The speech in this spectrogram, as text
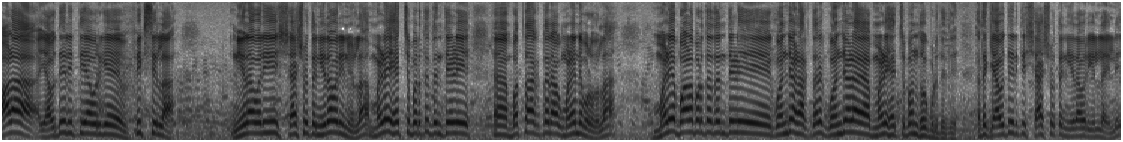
ಭಾಳ ಯಾವುದೇ ರೀತಿ ಅವರಿಗೆ ಫಿಕ್ಸ್ ಇಲ್ಲ. ನೀರಾವರಿ, ಶಾಶ್ವತ ನೀರಾವರಿನೂ ಇಲ್ಲ. ಮಳೆ ಹೆಚ್ಚು ಬರ್ತೈತೆ ಅಂತೇಳಿ ಭತ್ತ ಹಾಕ್ತಾರೆ ಅವಾಗ ಮಳೆನೇ ಬರೋದಿಲ್ಲ. ಮಳೆ ಭಾಳ ಬರ್ತೈತೆ ಅಂತೇಳಿ ಗೊಂಜಾಳ ಹಾಕ್ತಾರೆ. ಗೊಂಜಾಳ ಮಳೆ ಹೆಚ್ಚು ಬಂದು ಹೋಗ್ಬಿಡ್ತೈತಿ. ಅದಕ್ಕೆ ಯಾವುದೇ ರೀತಿ ಶಾಶ್ವತ ನೀರಾವರಿ ಇಲ್ಲ ಇಲ್ಲಿ.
